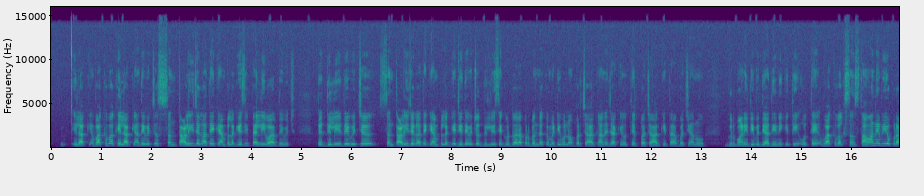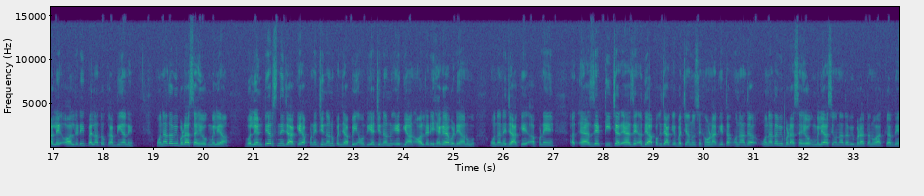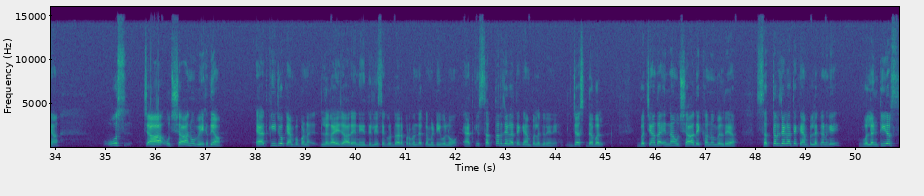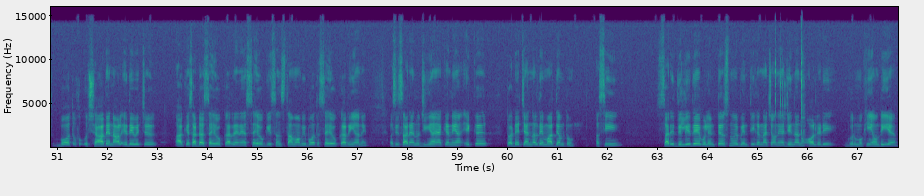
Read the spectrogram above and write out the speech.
ਇਲਾਕੇ ਵੱਖ-ਵੱਖ ਇਲਾਕਿਆਂ ਦੇ ਵਿੱਚ 47 ਜਗ੍ਹਾ ਤੇ ਕੈਂਪ ਲੱਗੇ ਸੀ ਪਹਿਲੀ ਵਾਰ ਦੇ ਵਿੱਚ। ਤੇ ਦਿੱਲੀ ਦੇ ਵਿੱਚ 47 ਜਗ੍ਹਾ ਤੇ ਕੈਂਪ ਲੱਗੇ, ਜਿਹਦੇ ਵਿੱਚੋਂ ਦਿੱਲੀ ਸਿੱਖ ਗੁਰਦੁਆਰਾ ਪ੍ਰਬੰਧਕ ਕਮੇਟੀ ਵੱਲੋਂ ਪ੍ਰਚਾਰਕਾਂ ਨੇ ਜਾ ਕੇ ਉੱਥੇ ਪ੍ਰਚਾਰ ਕੀਤਾ। ਬੱਚਿਆਂ ਨੂੰ ਗੁਰਬਾਣੀ ਦੀ ਵਿੱਦਿਆ ਦੇਣੀ ਕੀਤੀ। ਉੱਥੇ ਵੱਖ-ਵੱਖ ਸੰਸਥਾਵਾਂ ਨੇ ਵੀ ਉਪਰਾਲੇ ਆਲਰੇਡੀ ਪਹਿਲਾਂ ਤੋਂ ਕਰਦੀਆਂ ਨੇ। ਉਹਨਾਂ ਦਾ ਵੀ ਬੜਾ ਸਹਿਯੋਗ ਮਿਲਿਆ। ਵੋਲੰਟੀਅਰਸ ਨੇ ਜਾ ਕੇ ਆਪਣੇ ਜਿਨ੍ਹਾਂ ਨੂੰ ਪੰਜਾਬੀ ਆਉਂਦੀ ਹੈ, ਜਿਨ੍ਹਾਂ ਨੂੰ ਇਹ ਗਿਆਨ ਆਲਰੇਡੀ ਹੈਗਾ ਵੱਡਿਆਂ ਨੂੰ, ਉਹਨਾਂ ਨੇ ਜਾ ਕੇ ਆਪਣੇ as a teacher as a ਅਧਿਆਪਕ ਜਾ ਕੇ ਬੱਚਿਆਂ ਨੂੰ ਸਿਖਾਉਣਾ ਕੀਤਾ। ਉਹਨਾਂ ਦਾ ਉਹਨਾਂ ਦਾ ਵੀ ਬੜਾ ਸਹਿਯੋਗ ਮਿਲਿਆ। ਅਸੀਂ ਉਹਨਾਂ ਦਾ ਵੀ ਬੜਾ ਧੰਨਵਾਦ ਕਰਦੇ ਹਾਂ। ਉਸ ਚਾਹ ਉਤਸ਼ਾਹ ਨੂੰ ਵੇਖਦਿਆਂ ਐਤਕੀ ਜੋ ਕੈਂਪ ਬਣਾ, ਲਗਾਏ ਜਾ ਰਹੇ ਨੇ, ਦਿੱਲੀ ਸੇ ਗੁਰਦੁਆਰਾ ਪ੍ਰਬੰਧਕ ਕਮੇਟੀ ਵੱਲੋਂ ਐਤਕੀ 70 ਜਗ੍ਹਾ ਤੇ ਕੈਂਪ ਲੱਗ ਰਹੇ ਨੇ। ਜਸਟ ਡਬਲ ਬੱਚਿਆਂ ਦਾ ਇੰਨਾ ਉਤਸ਼ਾਹ ਦੇਖਣ ਨੂੰ ਮਿਲ ਰਿਹਾ। 70 ਜਗ੍ਹਾ ਤੇ ਕੈਂਪ ਲੱਗਣਗੇ। ਵਲੰਟੀਅਰਸ ਬਹੁਤ ਉਤਸ਼ਾਹ ਦੇ ਨਾਲ ਇਹਦੇ ਵਿੱਚ ਆ ਕੇ ਸਾਡਾ ਸਹਿਯੋਗ ਕਰ ਰਹੇ ਨੇ, ਸਹਿਯੋਗੀ ਸੰਸਥਾਵਾਂ ਵੀ ਬਹੁਤ ਸਹਿਯੋਗ ਕਰ ਰਹੀਆਂ ਨੇ। ਅਸੀਂ ਸਾਰਿਆਂ ਨੂੰ ਜੀ ਆਇਆਂ ਕਹਿੰਦੇ ਆ ਇੱਕ ਤੁਹਾਡੇ ਚੈਨਲ ਦੇ ਮਾਧਿਅਮ ਤੋਂ ਅਸੀਂ ਸਾਰੀ ਦਿੱਲੀ ਦੇ ਵਲੰਟੀਅਰਸ ਨੂੰ ਇਹ ਬੇਨਤੀ ਕਰਨਾ ਚਾਹੁੰਦੇ ਹਾਂ, ਜਿਨ੍ਹਾਂ ਨੂੰ ਆਲਰੇਡੀ ਗੁਰਮੁਖੀ ਆਉਂਦੀ ਹੈ,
